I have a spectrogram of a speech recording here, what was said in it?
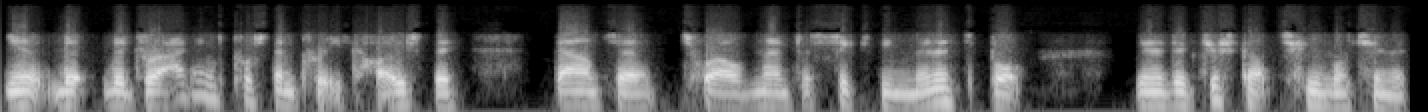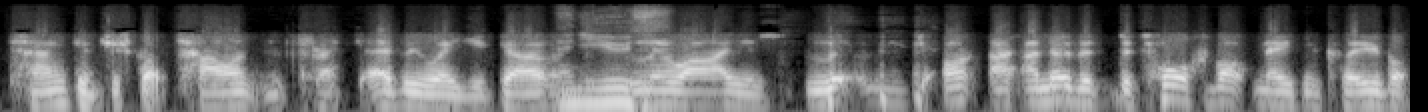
you know the, the Dragons pushed them pretty close. They down to 12 men for 60 minutes, but you know, they've just got too much in the tank. They've just got talent and threats everywhere you go. And youth. Luai is. I I know that the talk about Nathan Cleary, but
